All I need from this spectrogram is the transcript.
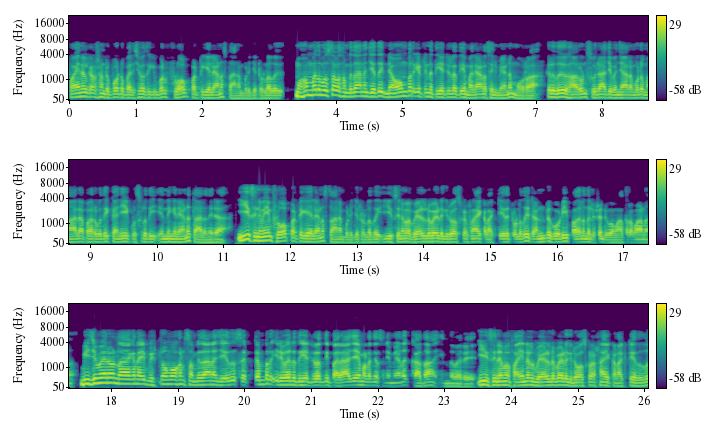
ഫൈനൽ കളക്ഷൻ റിപ്പോർട്ട് പരിശോധിക്കുമ്പോൾ ഫ്ലോപ്പ് പട്ടികയിലാണ് സ്ഥാനം പിടിച്ചിട്ടുള്ളത്. മുഹമ്മദ് മുസ്തഫ സംവിധാനം ചെയ്ത് നവംബർ എട്ടിന് തിയേറ്ററിലെത്തിയ മലയാള സിനിമയാണ് മൊറ. ഹൃദ് ഹാറൂൺ സുരാജ് വെഞ്ഞാറമൂട് മാലാ പാർവതി കനി കുസൃതി എന്നിങ്ങനെയാണ് താരനിര. ഈ സിനിമയും ഫ്ലോപ്പ് പട്ടികയിലാണ് സ്ഥാനം പിടിച്ചിട്ടുള്ളത്. ഈ സിനിമ വേൾഡ് വൈഡ് ഗ്രോസ് കളക്ഷനായി കളക്ട് ചെയ്തിട്ടുള്ളത് രണ്ട് കോടി പതിനൊന്ന് ലക്ഷം രൂപ മാത്രമാണ്. ബിജുമേനോൻ നായകനായി വിഷ്ണു മോഹൻ സംവിധാനം ചെയ്ത് സെപ്റ്റംബർ ഇരുപതിന് തിയേറ്ററിലെത്തി പരാജയമടഞ്ഞ സിനിമയാണ് കഥ ഇന്ന് വരെ. ഈ സിനിമ ഫൈനൽ വേൾഡ് വൈഡ് ഗ്രോസ് കളക്ഷനായി കളക്ട് ചെയ്തത്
